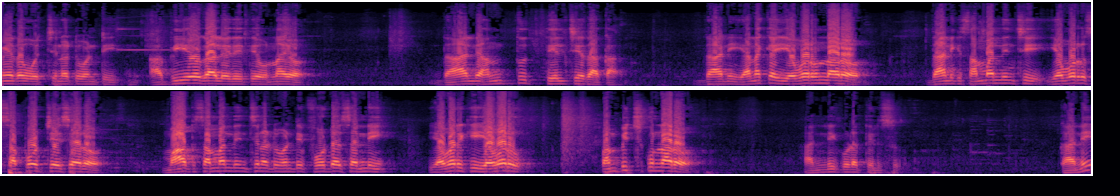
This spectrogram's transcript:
మీద వచ్చినటువంటి అభియోగాలు ఏదైతే ఉన్నాయో దాన్ని అంతు తేల్చేదాకా దాని వెనక ఎవరున్నారో దానికి సంబంధించి ఎవరు సపోర్ట్ చేశారో మాకు సంబంధించినటువంటి ఫొటోస్ అన్నీ ఎవరికి ఎవరు పంపించుకున్నారో అన్నీ కూడా తెలుసు. కానీ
